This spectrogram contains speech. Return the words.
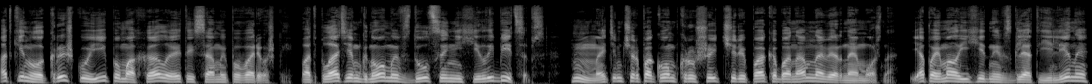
откинула крышку и помахала этой самой поварешкой. Под платьем гномы вздулся нехилый бицепс. Хм, этим черпаком крушить черепа кабанам, наверное, можно. Я поймал ехидный взгляд Елены,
